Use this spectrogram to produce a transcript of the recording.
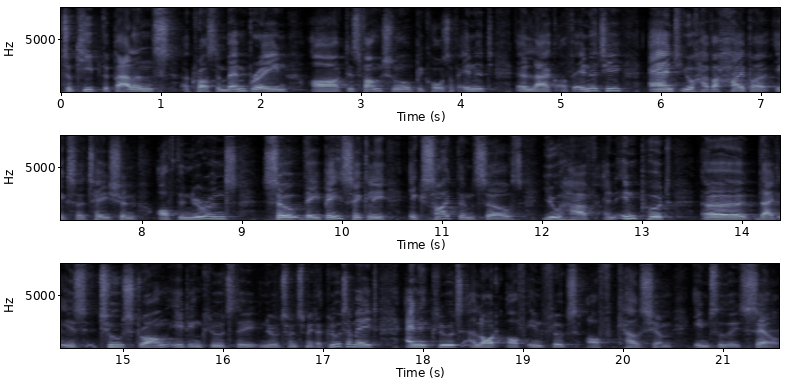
to keep the balance across the membrane are dysfunctional because of a lack of energy, and you have a hyperexcitation of the neurons, so they basically excite themselves. You have an input uh, that is too strong. It includes the neurotransmitter glutamate and includes a lot of influx of calcium into the cell.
